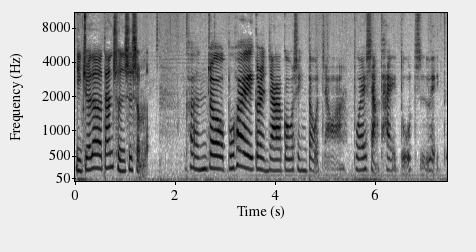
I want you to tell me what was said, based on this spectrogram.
你觉得单纯是什么？可能就不会跟人家勾心斗角啊，不会想太多之类的。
